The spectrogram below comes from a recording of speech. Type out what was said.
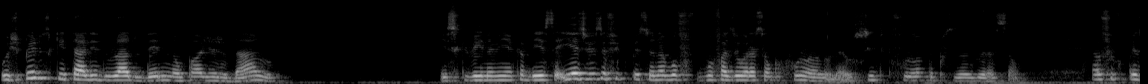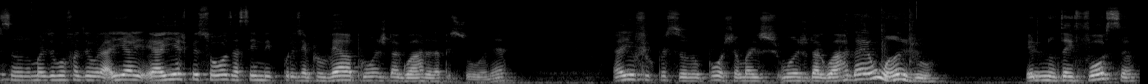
O espírito que está ali do lado dele não pode ajudá-lo? Isso que veio na minha cabeça. E às vezes eu fico pensando, eu vou, vou fazer oração para fulano, né? Eu sinto que fulano está precisando de oração. Aí eu fico pensando, mas eu vou fazer oração. E aí, aí as pessoas acendem, por exemplo, vela para o anjo da guarda da pessoa, né? Aí eu fico pensando, poxa, mas o anjo da guarda é um anjo. Ele não tem força.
